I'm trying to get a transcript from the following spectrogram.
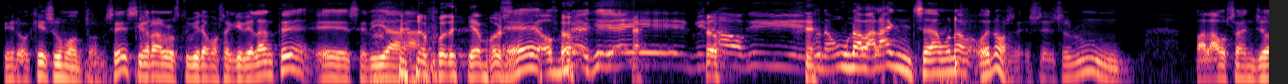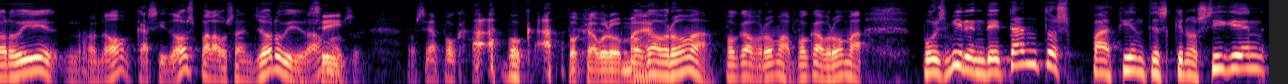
pero que es un montón. ¿eh? Si ahora los tuviéramos aquí delante, eh, sería... No podríamos- Eh, hombre, aquí, eh, cuidado, una avalancha, una, bueno, es, es un Palau Sant Jordi, no, no, casi dos Palau Sant Jordi, vamos. Sí. O sea, poca, poca, Poca broma, Poca ¿eh? broma, poca broma, poca broma. Pues miren, de tantos pacientes que nos siguen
